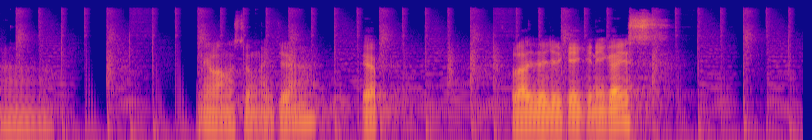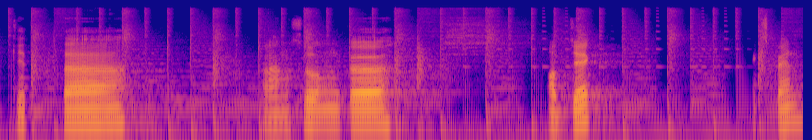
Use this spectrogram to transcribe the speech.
Nah, ini langsung aja. Siap setelah jadi kayak gini guys kita langsung ke objek expand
